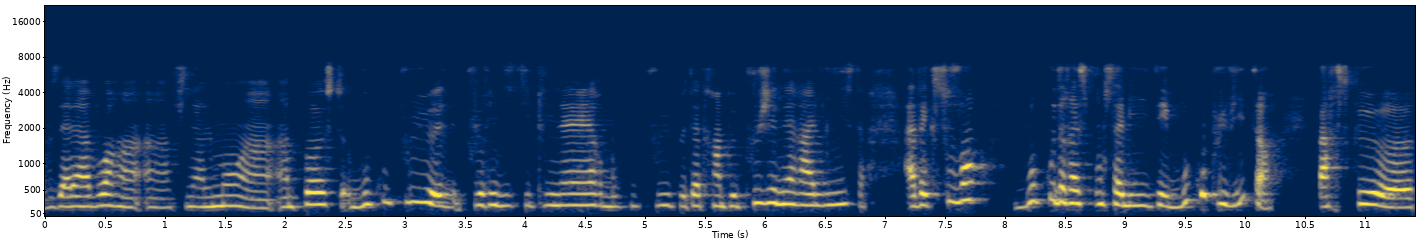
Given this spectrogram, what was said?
vous allez avoir finalement un, poste beaucoup plus pluridisciplinaire, beaucoup plus peut-être un peu plus généraliste, avec souvent beaucoup de responsabilités, beaucoup plus vite. parce que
